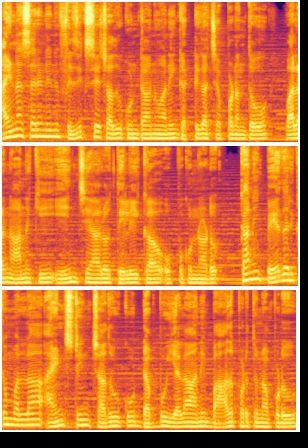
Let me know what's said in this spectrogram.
అయినా సరే నేను ఫిజిక్సే చదువుకుంటాను అని గట్టిగా చెప్పడంతో వాళ్ళ నాన్నకి ఏం చేయాలో తెలియక ఒప్పుకున్నాడు. కానీ పేదరికం వల్ల ఐన్స్టీన్ చదువుకు డబ్బు ఎలా అని బాధపడుతున్నప్పుడు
